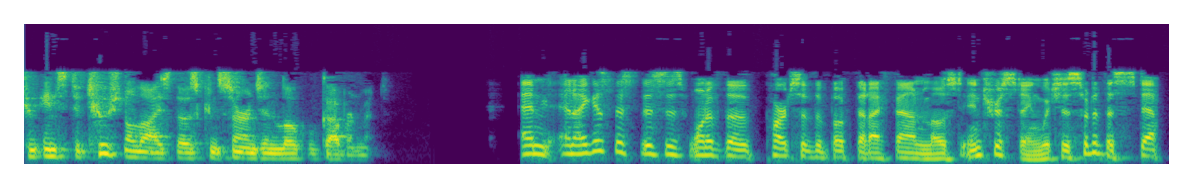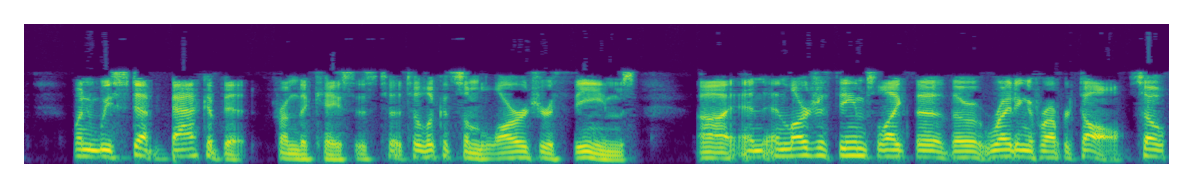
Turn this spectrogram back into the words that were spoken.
to institutionalize those concerns in local government. And and I guess this this is one of the parts of the book that I found most interesting, which is sort of the step when we step back a bit from the cases to, to look at some larger themes, uh, and and larger themes like the the writing of Robert Dahl. So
